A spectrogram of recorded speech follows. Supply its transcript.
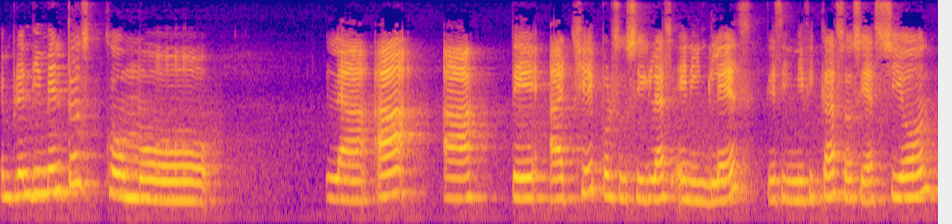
emprendimientos como la AATH por sus siglas en inglés, que significa Asociación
